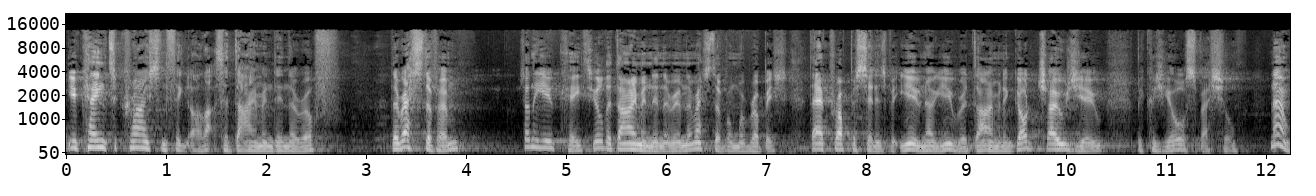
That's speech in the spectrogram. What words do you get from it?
you came to Christ and think, oh, that's a diamond in the rough. The rest of them, it's only you, Keith. You're the diamond in the room. The rest of them were rubbish. They're proper sinners, but you, no, you were a diamond. And God chose you because you're special. No.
